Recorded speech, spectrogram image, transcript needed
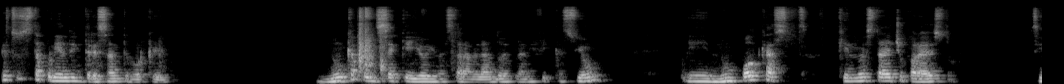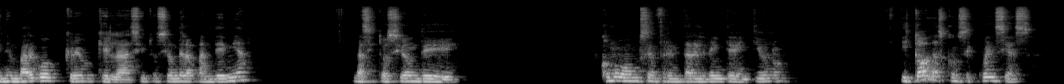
Esto se está poniendo interesante porque nunca pensé que yo iba a estar hablando de planificación en un podcast que no está hecho para esto. Sin embargo, creo que la situación de la pandemia, la situación de cómo vamos a enfrentar el 2021 y todas las consecuencias,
